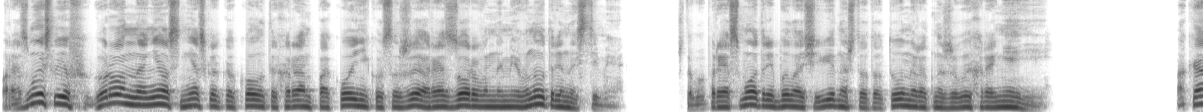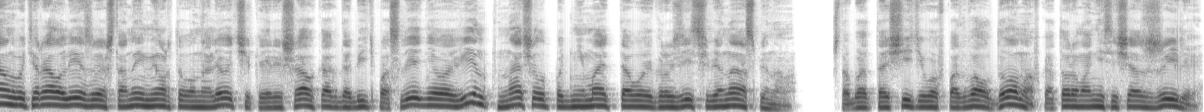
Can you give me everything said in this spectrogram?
Поразмыслив, Гурон нанес несколько колотых ран покойнику с уже разорванными внутренностями, чтобы при осмотре было очевидно, что тот умер от ножевых ранений. Пока он вытирал лезвие штаны мертвого налетчика и решал, как добить последнего, винт начал поднимать того и грузить себе на спину, чтобы оттащить его в подвал дома, в котором они сейчас жили,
